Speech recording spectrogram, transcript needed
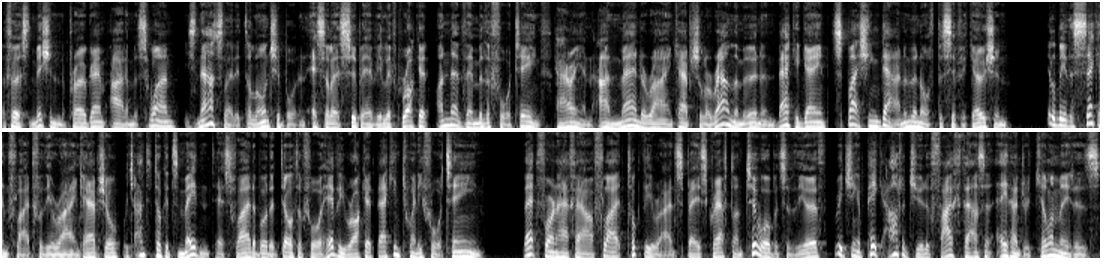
The first mission in the program, Artemis 1, is now slated to launch aboard an SLS Super Heavy Lift rocket on November the 14th, carrying an unmanned Orion capsule around the Moon and back again, splashing down in the North Pacific Ocean. It'll be the second flight for the Orion capsule, which undertook its maiden test flight aboard a Delta IV Heavy rocket back in 2014. That four and a half hour flight took the Orion spacecraft on two orbits of the Earth, reaching a peak altitude of 5,800 kilometers.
